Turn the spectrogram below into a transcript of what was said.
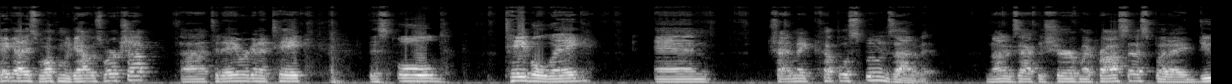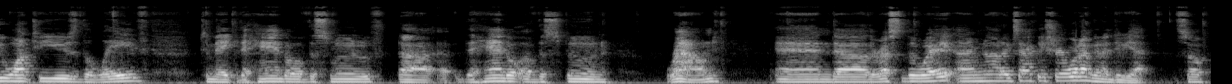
Hey guys, welcome to Gatler's Workshop. Uh, today we're going to take this old table leg and try to make a couple of spoons out of it. I'm not exactly sure of my process, but I do want to use the lathe to make the handle of the smooth, uh, the handle of the spoon round. And uh, the rest of the way, I'm not exactly sure what I'm going to do yet. So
